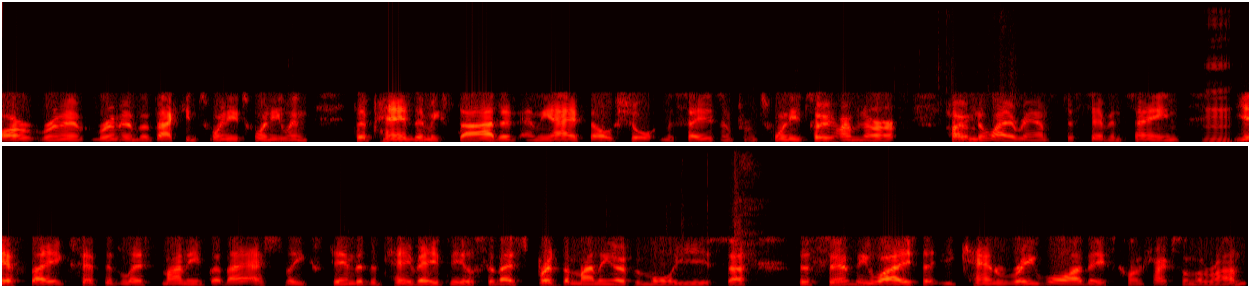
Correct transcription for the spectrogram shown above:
I remember, remember back in 2020 when the pandemic started and the AFL shortened the season from 22 home and home and away rounds to 17. Mm. Yes, they accepted less money, but they actually extended the TV deal, so they spread the money over more years. So there's certainly ways that you can rewire these contracts on the run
